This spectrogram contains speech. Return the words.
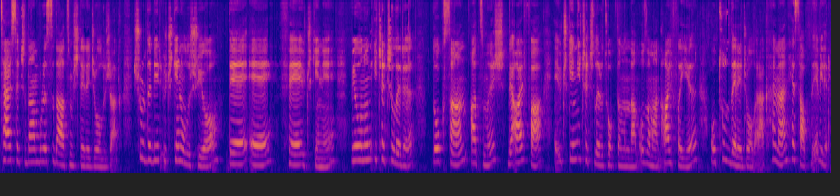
ters açıdan burası da 60 derece olacak. Şurada bir üçgen oluşuyor. DEF üçgeni ve onun iç açıları 90, 60 ve alfa. E, üçgenin iç açıları toplamından o zaman alfayı 30 derece olarak hemen hesaplayabilirim.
